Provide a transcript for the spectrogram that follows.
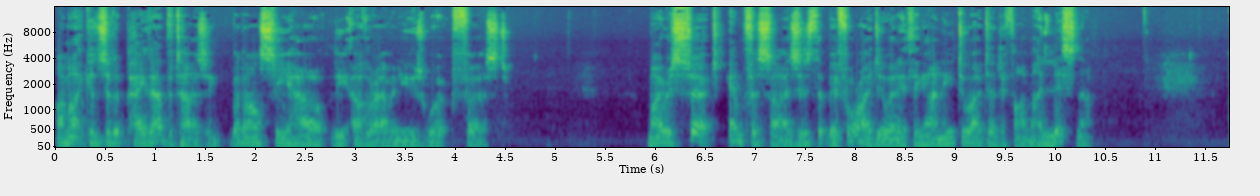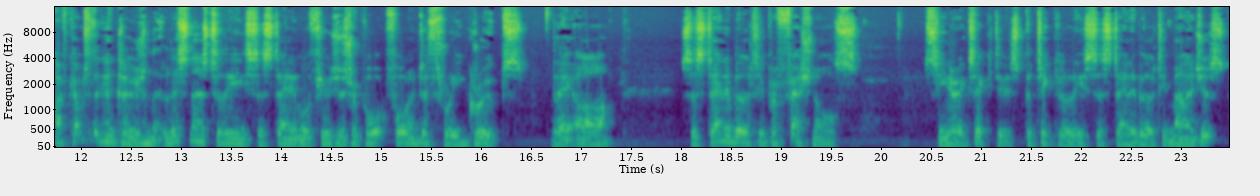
I might consider paid advertising, but I'll see how the other avenues work first. My research emphasizes that before I do anything, I need to identify my listener. I've come to the conclusion that listeners to the Sustainable Futures Report fall into three groups. They are sustainability professionals, senior executives, particularly sustainability managers,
